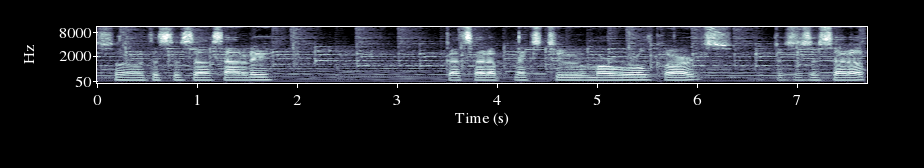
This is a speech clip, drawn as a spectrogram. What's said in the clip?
So this is uh, Saturday. Got set up next to more world cards. This is the setup.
